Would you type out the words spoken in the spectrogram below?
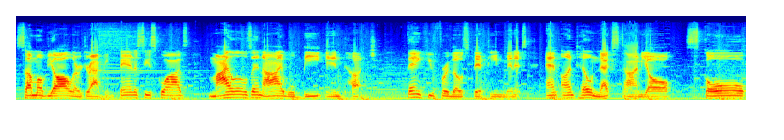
Some of y'all are drafting fantasy squads. Milos and I will be in touch. Thank you for those 15 minutes, and until next time, y'all, Skol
